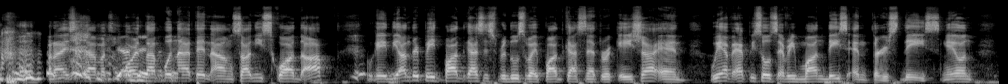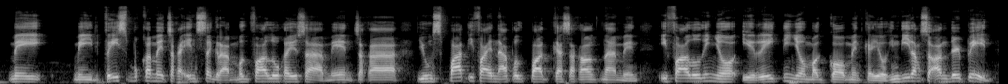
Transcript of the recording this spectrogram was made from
Maraming salamat. Supportan po natin ang Sunny Squad Up. Okay, the Underpaid Podcast is produced by Podcast Network Asia and we have episodes every Mondays and Thursdays. Ngayon, may may Facebook kami tsaka Instagram, mag-follow kayo sa amin. Tsaka yung Spotify and Apple Podcast account namin, i-follow ninyo, i-rate ninyo, mag-comment kayo. Hindi lang sa Underpaid,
